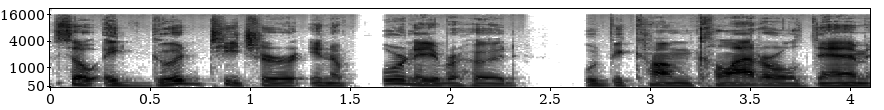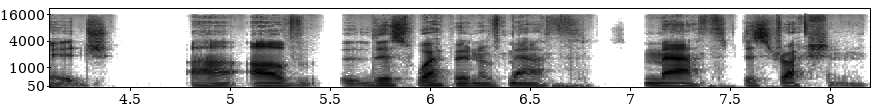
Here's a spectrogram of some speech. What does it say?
So, a good teacher in a poor neighborhood would become collateral damage uh, of this weapon of math math destruction.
